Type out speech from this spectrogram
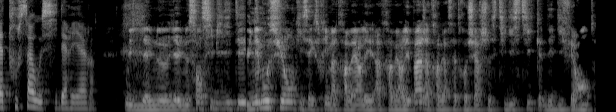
a tout ça aussi derrière. Il y a une il y a une sensibilité, une émotion qui s'exprime à travers les pages, à travers cette recherche stylistique des différentes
